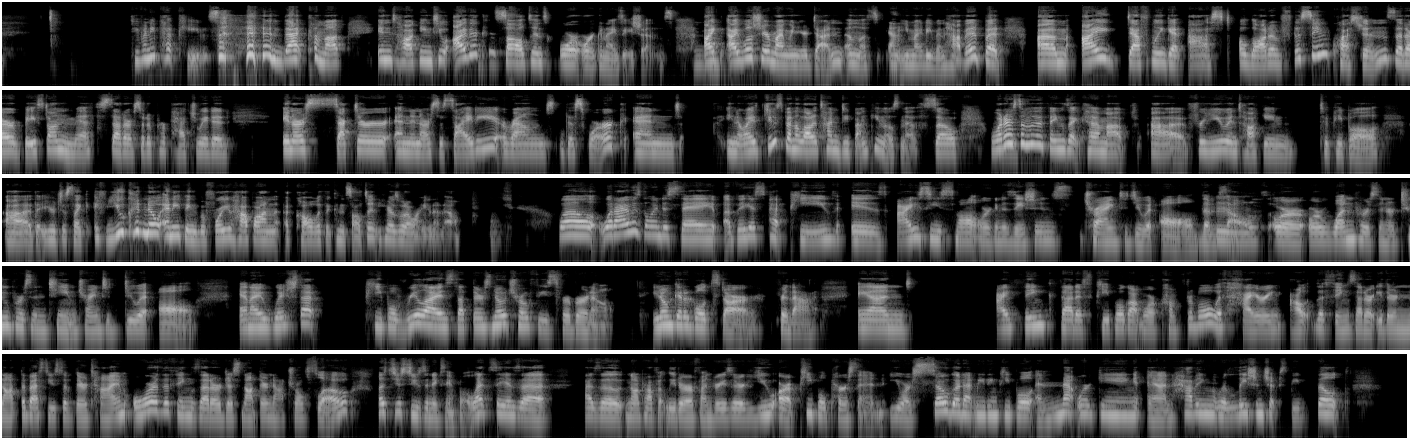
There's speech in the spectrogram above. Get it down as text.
do you have any pet peeves that come up in talking to either consultants or organizations? Mm-hmm. I, I will share mine when you're done, unless yeah. you might even have it. But um, I definitely get asked a lot of the same questions that are based on myths that are sort of perpetuated in our sector and in our society around this work. And you know, I do spend a lot of time debunking those myths. So, what are mm-hmm. some of the things that come up uh, for you in talking to people uh, that you're just like, if you could know anything before you hop on a call with a consultant, here's what I want you to know? Well, what I was going to say, a biggest pet peeve is I see small organizations trying to do it all themselves mm. or or one person or two person team trying to do it all. And I wish that people realize that there's no trophies for burnout. You don't get a gold star for that. And I think that if people got more comfortable with hiring out the things that are either not the best use of their time or the things that are just not their natural flow, let's just use an example. Let's say as a as a nonprofit leader or fundraiser, you are a people person. You are so good at meeting people and networking and having relationships be built.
